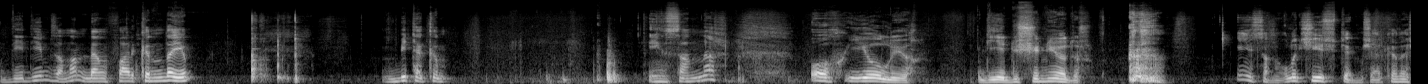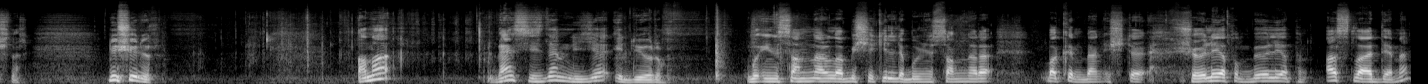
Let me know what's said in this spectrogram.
dediğim zaman ben farkındayım. Bir takım insanlar oh iyi oluyor diye düşünüyordur. İnsanoğlu çiğ süt emmiş arkadaşlar. Düşünür. Ama ben sizden rica ediyorum. Bu insanlarla bir şekilde bu insanlara bakın ben işte şöyle yapın böyle yapın asla demem.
